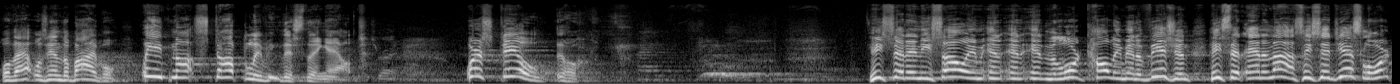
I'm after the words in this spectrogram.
Well, that was in the Bible. We've not stopped living this thing out. We're still. Oh. He said, and he saw him, and, and, and the Lord called him in a vision. He said, Ananias. He said, Yes, Lord.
